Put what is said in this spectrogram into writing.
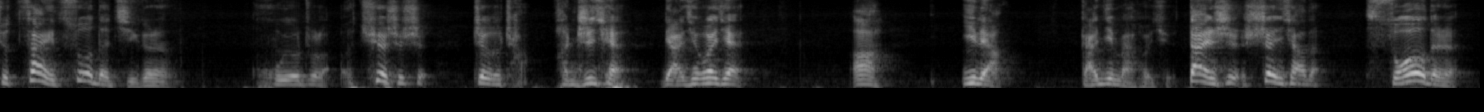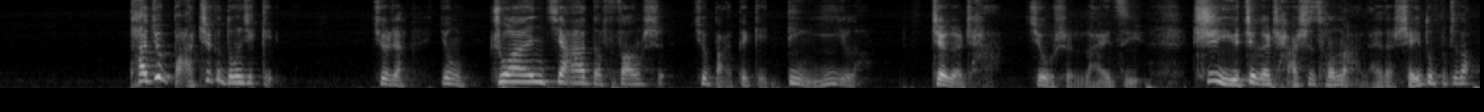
就在座的几个人忽悠住了，确实是这个茶很值钱，两千块钱啊一两。赶紧买回去，但是剩下的所有的人，他就把这个东西给，就是用专家的方式就把它给定义了。这个茶就是来自于，至于这个茶是从哪来的，谁都不知道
